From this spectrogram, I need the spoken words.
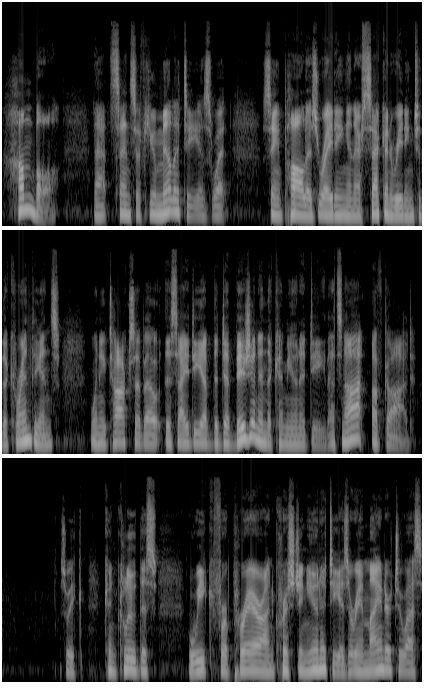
humble, that sense of humility is what St. Paul is writing in our second reading to the Corinthians when he talks about this idea of the division in the community that's not of God. So we conclude this week for prayer on Christian unity as a reminder to us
